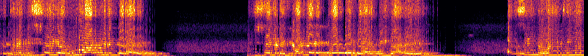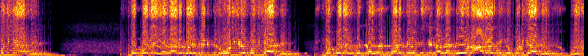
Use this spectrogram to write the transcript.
எத்தனை விஷயங்களை உருவாக்கி இருக்கிறாரு. விஷயங்களுடைய கல்லறை தோட்டங்க பீகாரு அது சீட்டு ஒளி செய்ய முடியாது இங்க போல எல்லாரும் பைபிள் எடுத்து ஓடிட முடியாது. இங்க போல இந்த கதவு திறந்து வச்சுட்டு நல்லா தேவன் ஆராதிக்க முடியாது. ஒரு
